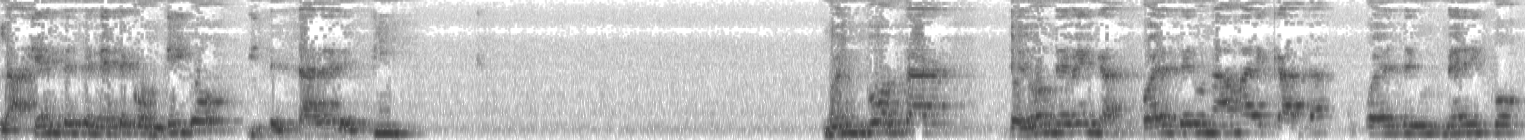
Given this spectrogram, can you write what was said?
La gente se mete contigo y se sale de ti. No importa de dónde vengas, puede ser una ama de casa, puede ser un médico,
